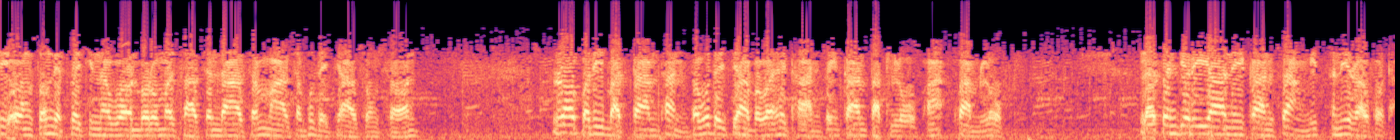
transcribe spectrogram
ที่องค์สมเด็จพระจินวรบรมศาสดาสัมมาสัมพุทธเจ้าทรงสอน เราปฏิบัติตามท่าน พระพุทธเจ้าบอกว่าให้ทานเป็นการตัดโลภะความโลภและเป็นจริยาในการสร้างมิตรอันนี้เราก็ท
